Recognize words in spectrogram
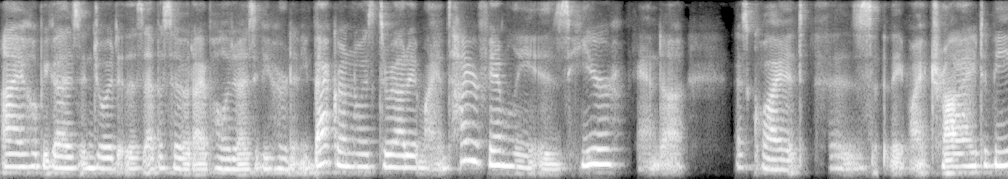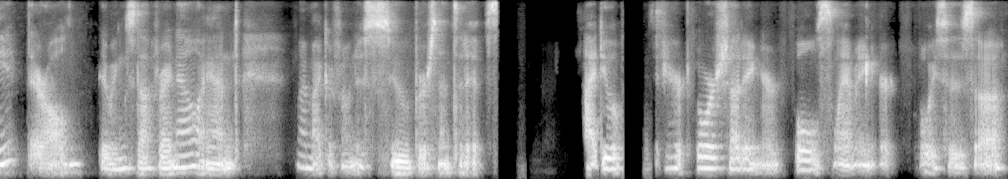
I hope you guys enjoyed this episode. I apologize if you heard any background noise throughout it. My entire family is here and uh, as quiet as they might try to be. They're all doing stuff right now, and my microphone is super sensitive. So I do apologize if you hear door shutting or full slamming or voices. Uh,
